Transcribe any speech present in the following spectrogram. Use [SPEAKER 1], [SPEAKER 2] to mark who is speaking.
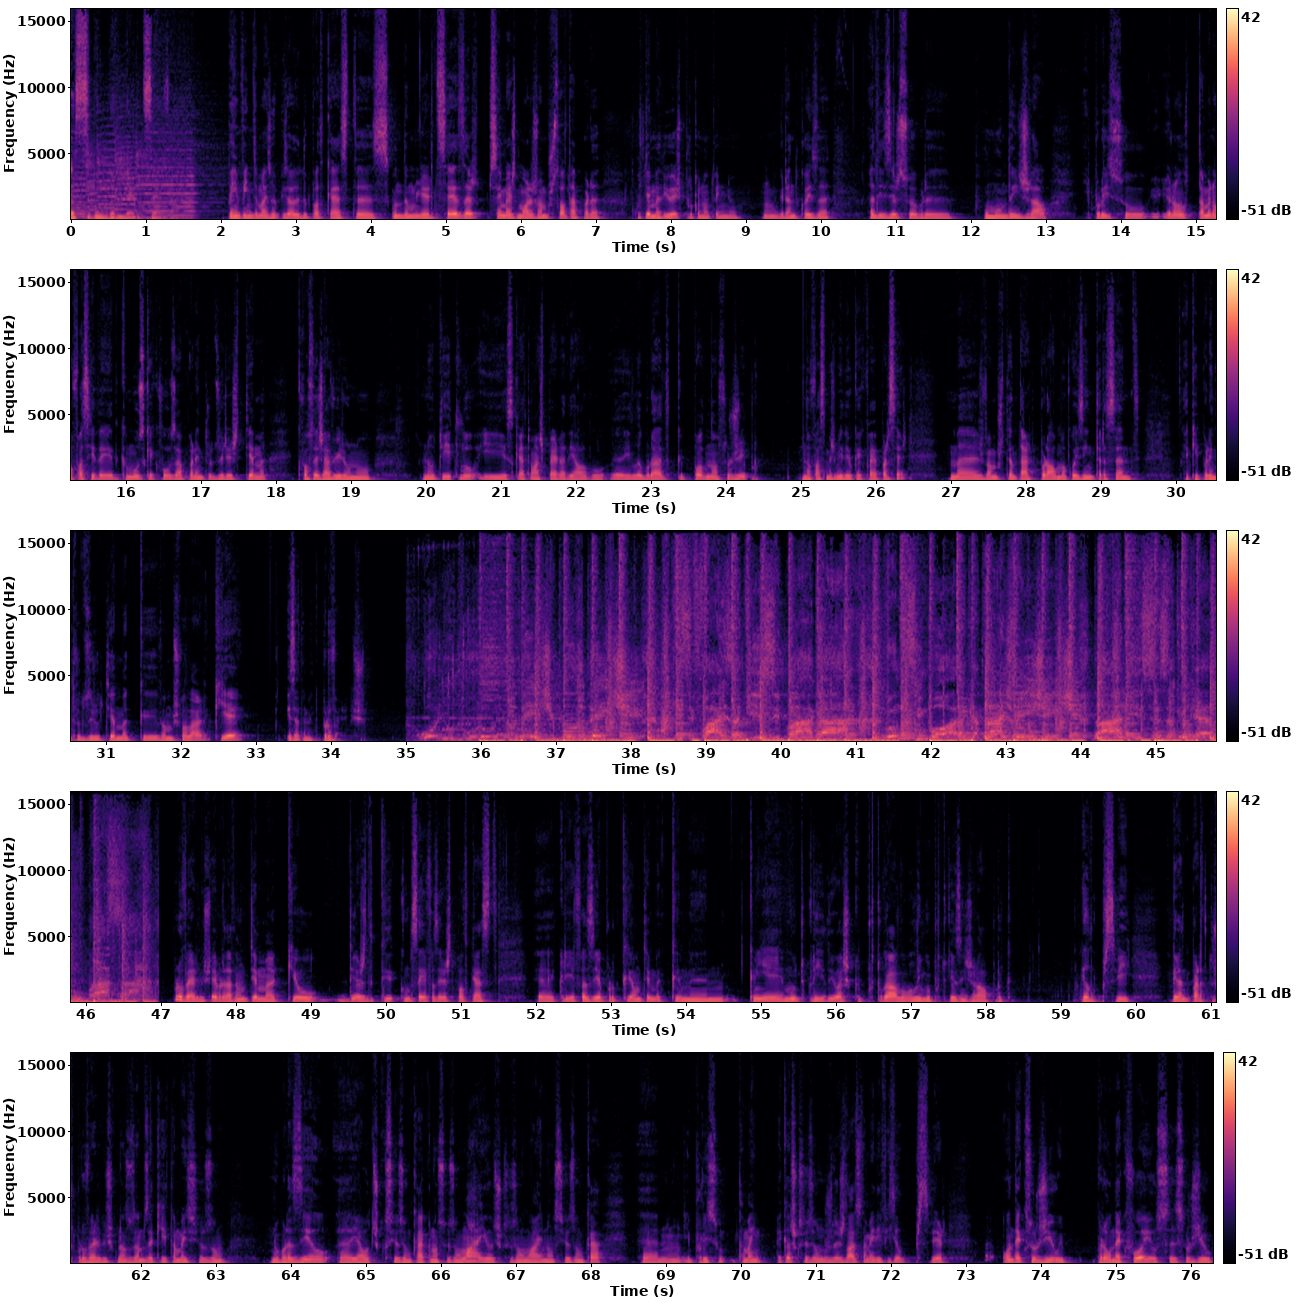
[SPEAKER 1] A Segunda Mulher de César.
[SPEAKER 2] Bem-vindos a mais um episódio do podcast A Segunda Mulher de César. Sem mais demoras, vamos saltar para o tema de hoje, porque eu não tenho grande coisa a dizer sobre o mundo em geral e por isso eu não, também não faço ideia de que música é que vou usar para introduzir este tema, que vocês já viram no, no título e se calhar estão à espera de algo eh, elaborado que pode não surgir, porque não faço a mesma ideia o que é que vai aparecer, mas vamos tentar pôr alguma coisa interessante aqui para introduzir o tema que vamos falar, que é exatamente provérbios.
[SPEAKER 3] Olho por olho, dente por dente. Aqui se faz, aqui se paga. Vamos embora que atrás vem gente. Dá licença que eu quero passar.
[SPEAKER 2] Provérbios, é verdade, é um tema que eu, desde que comecei a fazer este podcast, uh, queria fazer porque é um tema que me, que me é muito querido. Eu acho que Portugal, ou a língua portuguesa em geral, porque pelo que percebi, grande parte dos provérbios que nós usamos aqui também se usam no Brasil, uh, e há outros que se usam cá que não se usam lá, e outros que se usam lá e não se usam cá, um, e por isso também aqueles que se usam nos dois lados também é difícil perceber onde é que surgiu e para onde é que foi, ou se surgiu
